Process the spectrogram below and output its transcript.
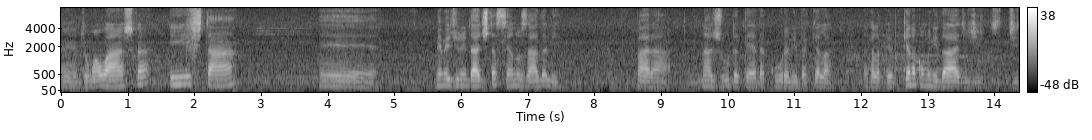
é, de uma huasca e está. É, minha mediunidade está sendo usada ali para na ajuda até da cura ali daquela, daquela pequena comunidade de, de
